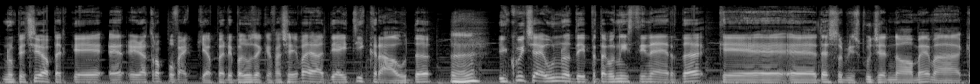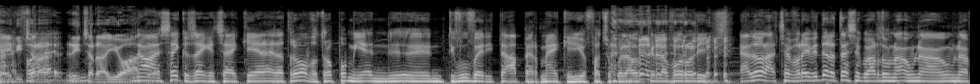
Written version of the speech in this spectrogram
non- piaceva perché era troppo vecchia per le battute che faceva, era The IT Crowd. Eh? in cui c'è uno dei protagonisti nerd, che eh, adesso mi sfugge il nome, ma che è Eh, Richard, poi- Richard Ayoade. No, sai cos'è che c'è? Che la trovavo troppo mia, eh, TV verità per me che io faccio quella- quel lavoro lì. E allora, cioè, vorrei vedere te se guardo una, una, una,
